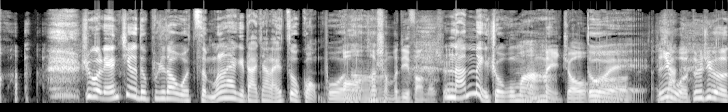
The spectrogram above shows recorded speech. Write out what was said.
如果连这个都不知道，我怎么来给大家来做广播呢？哦，它什么地方的？是南美洲吗？南美洲。对。因为我对这个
